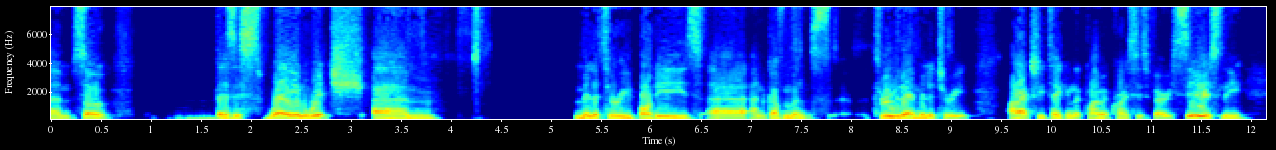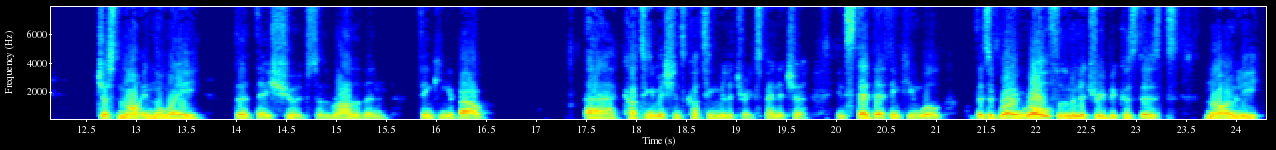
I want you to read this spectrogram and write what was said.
um, so there's this way in which um, military bodies uh, and governments through their military are actually taking the climate crisis very seriously, just not in the way that they should. So rather than thinking about uh, cutting emissions, cutting military expenditure, instead they're thinking, well, there's a growing role for the military because there's not only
